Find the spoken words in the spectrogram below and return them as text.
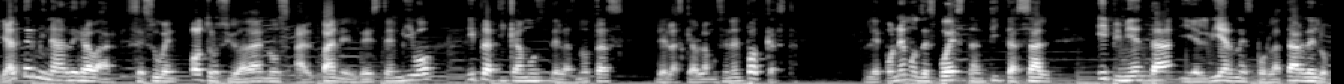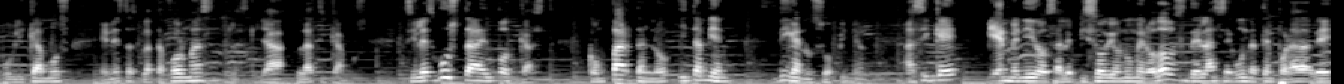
y al terminar de grabar se suben otros ciudadanos al panel de este en vivo y platicamos de las notas de las que hablamos en el podcast. Le ponemos después tantita sal y pimienta y el viernes por la tarde lo publicamos en estas plataformas de las que ya platicamos. Si les gusta el podcast, compártanlo y también díganos su opinión. Así que, bienvenidos al episodio número 2 de la segunda temporada de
